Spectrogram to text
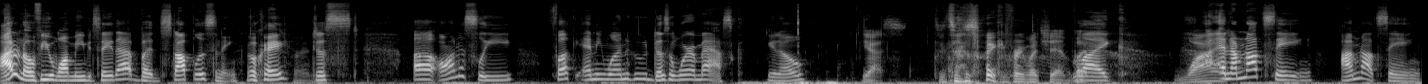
I don't know if you want me to say that, but stop listening. Okay, just uh, honestly, fuck anyone who doesn't wear a mask. You know, yes, that's like pretty much it. But like why? and I'm not saying I'm not saying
